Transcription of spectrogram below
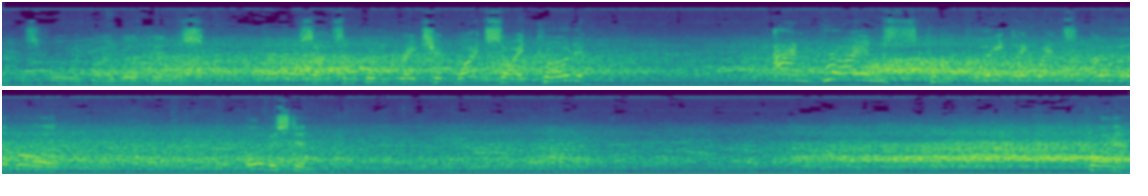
That was forward by Wilkins. Sansom couldn't reach it. Whiteside could. And Grimes completely went over the ball. Albiston. Corner.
